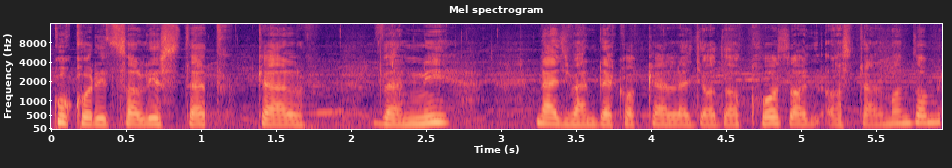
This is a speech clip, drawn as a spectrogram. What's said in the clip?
Kukorica lisztet kell venni, 40 deka kell egy adaghoz, azt elmondom,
